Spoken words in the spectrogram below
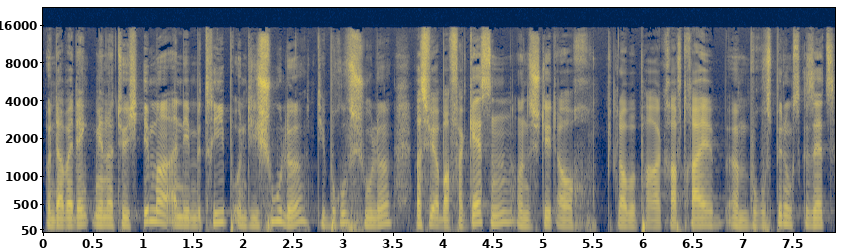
und dabei denken wir natürlich immer an den Betrieb und die Schule, die Berufsschule. Was wir aber vergessen, und es steht auch, ich glaube, Paragraph 3 ähm, Berufsbildungsgesetz,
